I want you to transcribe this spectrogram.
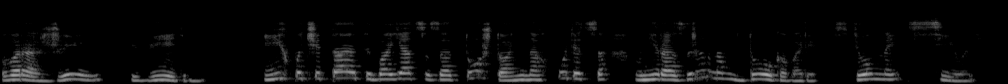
ворожеи, ведьмы. И их почитают и боятся за то, что они находятся в неразрывном договоре с темной силой.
